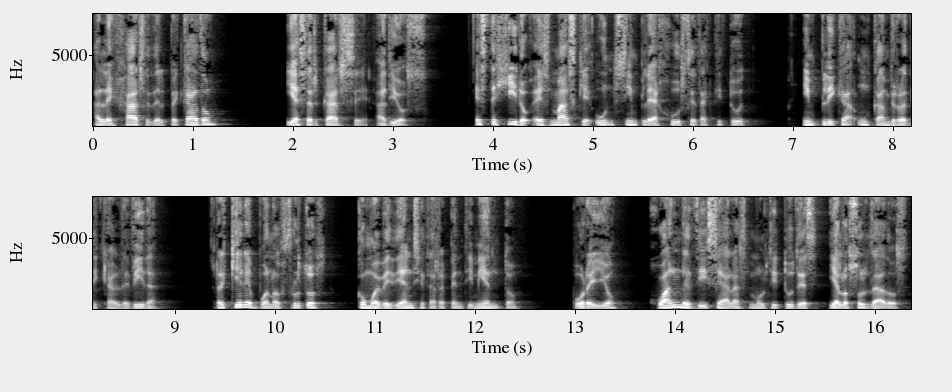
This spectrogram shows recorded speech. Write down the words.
alejarse del pecado y acercarse a Dios. Este giro es más que un simple ajuste de actitud, implica un cambio radical de vida, requiere buenos frutos como evidencia de arrepentimiento. Por ello, Juan le dice a las multitudes y a los soldados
